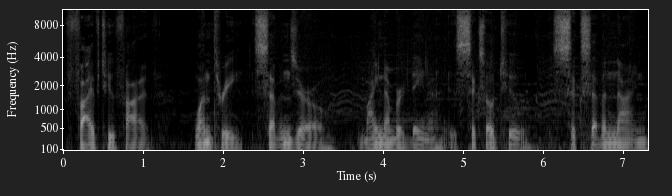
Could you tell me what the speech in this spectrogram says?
525 1370. My number, Dana, is 602 679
